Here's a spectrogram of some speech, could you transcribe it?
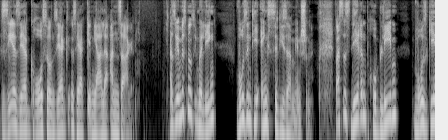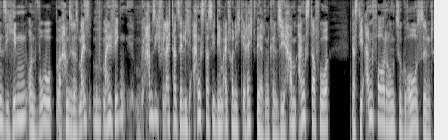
sehr, sehr große und sehr, sehr geniale Ansage. Also wir müssen uns überlegen, wo sind die Ängste dieser Menschen? Was ist deren Problem? Wo gehen sie hin und wo haben sie das? Meinetwegen haben sie vielleicht tatsächlich Angst, dass sie dem einfach nicht gerecht werden können. Sie haben Angst davor, dass die Anforderungen zu groß sind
